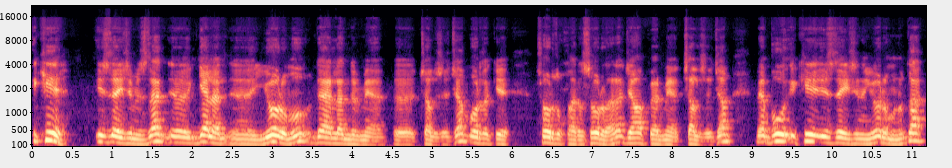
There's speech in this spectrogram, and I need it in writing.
iki izleyicimizden e, gelen e, yorumu değerlendirmeye e, çalışacağım. Oradaki sordukları sorulara cevap vermeye çalışacağım ve bu iki izleyicinin yorumunu da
